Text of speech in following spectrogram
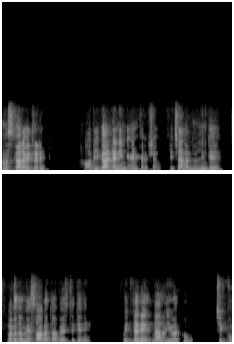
ನಮಸ್ಕಾರ ಮಿತ್ರರೇ. ಹಾಬಿ ಗಾರ್ಡನಿಂಗ್ ಅಂಡ್ ಕಲೆಕ್ಷನ್ ಈ ಚಾನಲ್ನಲ್ಲಿ ನಿಮಗೆ ಮಗದೊಮ್ಮೆ ಸ್ವಾಗತ ಬಯಸ್ತಿದ್ದೇನೆ. ಮಿತ್ರರೇ, ನಾನು ಇವತ್ತು ಚಿಕ್ಕು,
